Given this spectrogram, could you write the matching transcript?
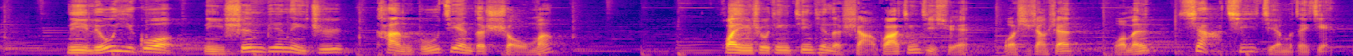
你留意过你身边那只看不见的手吗？欢迎收听今天的傻瓜经济学，我是张山，我们下期节目再见。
